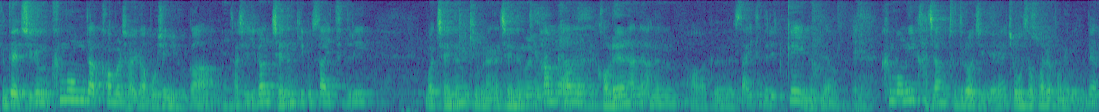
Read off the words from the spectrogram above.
근데 지금 크몽닷컴을 저희가 모신 이유가 네. 사실 이런 재능 기부 사이트들이 뭐 재능 기부나 재능을 재능 판매하는 거래하는 하는 어, 그 사이트들이 꽤 있는데요. 예. 크몽이 가장 두드러지게 좋은 성과를 보내고 있는데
